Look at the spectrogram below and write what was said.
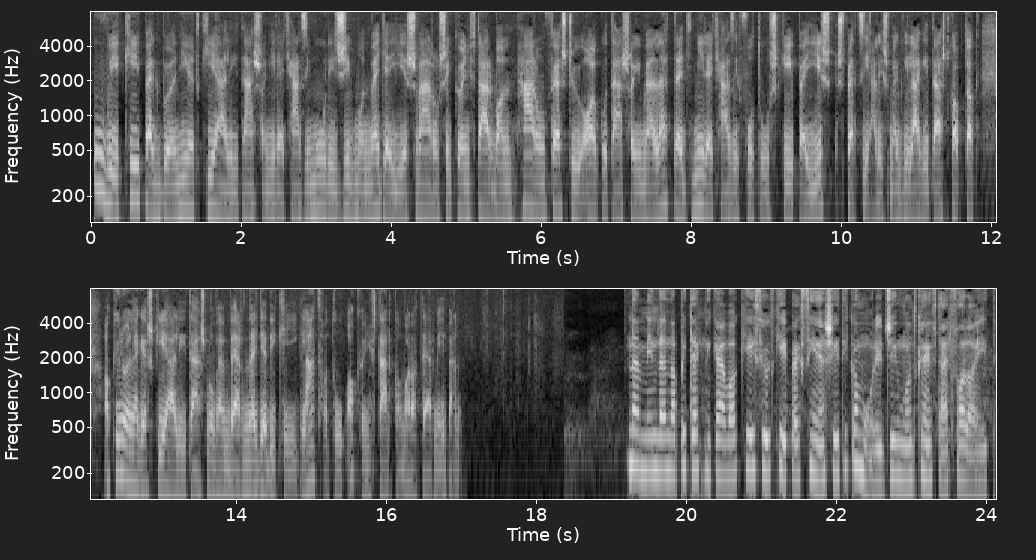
UV képekből nyílt kiállítás a Nyíregyházi Móricz Zsigmond megyei és városi könyvtárban. Három festő alkotásai mellett egy nyíregyházi fotós képei is speciális megvilágítást kaptak. A különleges kiállítás november 4-ig látható a könyvtár kamaratermében. Nem mindennapi technikával készült képek színesítik a Móricz Zsigmond könyvtár falait.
